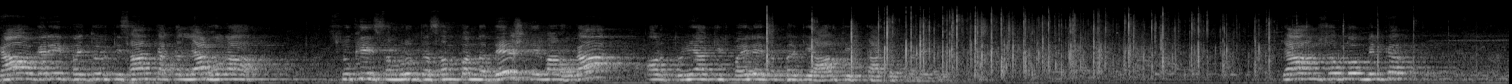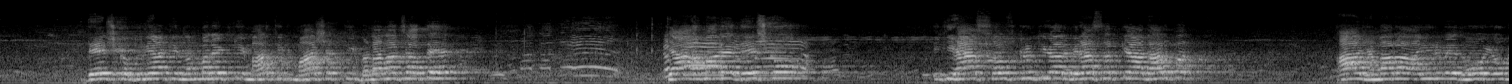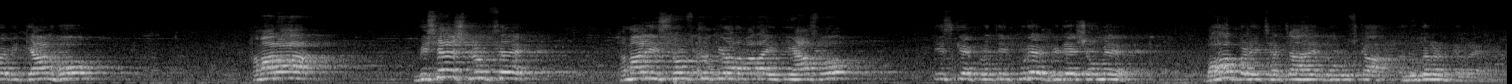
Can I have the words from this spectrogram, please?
गाँव, गरीब, मजदूर, किसान का कल्याण होगा, सुखी, समृद्ध, संपन्न देश निर्माण होगा और दुनिया की पहले नंबर की आर्थिक ताकत बनेगी। क्या हम सब लोग मिलकर देश को दुनिया की नंबर एक की आर्थिक महाशक्ति बनाना चाहते हैं? क्या हमारे देश को इतिहास, संस्कृति और विरासत के आधार पर आज हमारा आयुर्वेद हो, योग विज्ञान हो, हमारा विशेष रूप से हमारी संस्कृति और हमारा इतिहास हो, इसके प्रति पूरे विदेशों में बहुत बड़ी चर्चा है, लोग उसका अनुकरण कर रहे हैं।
